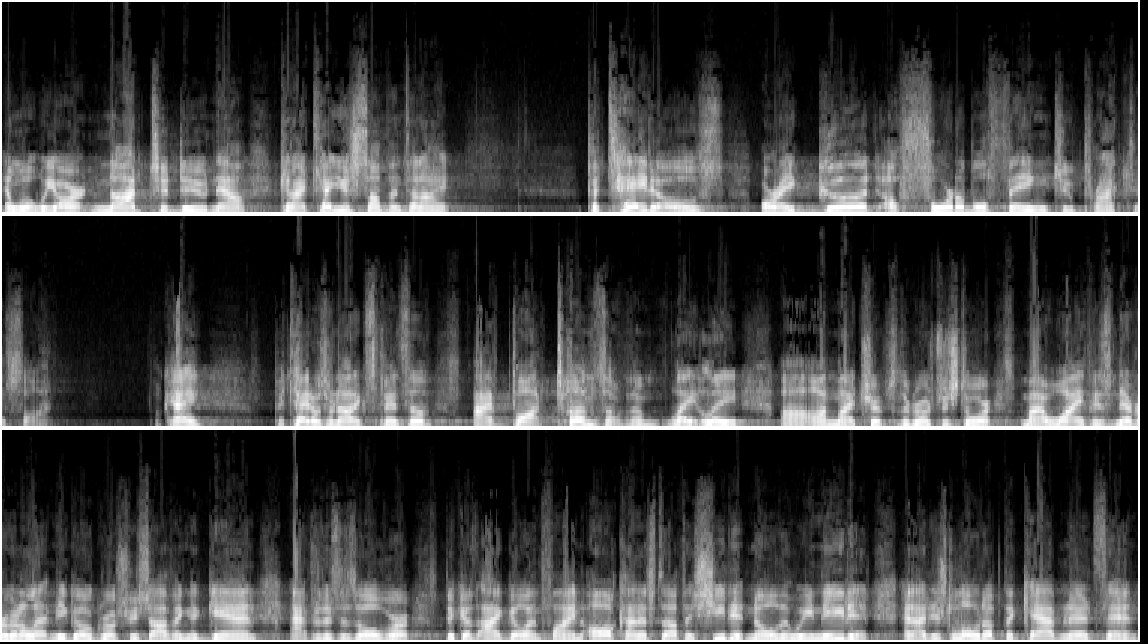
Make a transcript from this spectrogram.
and what we are not to do. Now, can I tell you something tonight? Potatoes are a good, affordable thing to practice on, okay? Potatoes are not expensive. I've bought tons of them lately uh, on my trips to the grocery store. My wife is never going to let me go grocery shopping again after this is over because I go and find all kind of stuff that she didn't know that we needed. And I just load up the cabinets and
